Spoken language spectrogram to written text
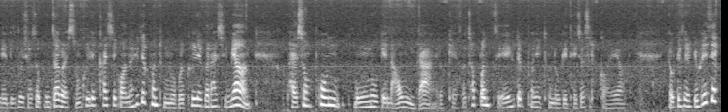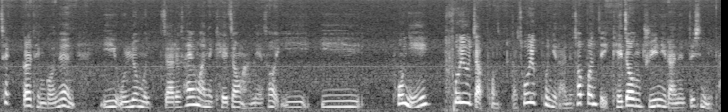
에 누르셔서 문자 발송 클릭하시거나 휴대폰 등록을 클릭을 하시면 발송 폰 목록에 나옵니다. 이렇게 해서 첫 번째 휴대폰이 등록이 되셨을 거예요. 여기서 이렇게 회색 색깔 된 거는 이 올려 문자를 사용하는 계정 안에서 이, 이 폰이 소유자 폰, 그러니까 소유 폰이라는 첫 번째 이 계정 주인이라는 뜻입니다.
